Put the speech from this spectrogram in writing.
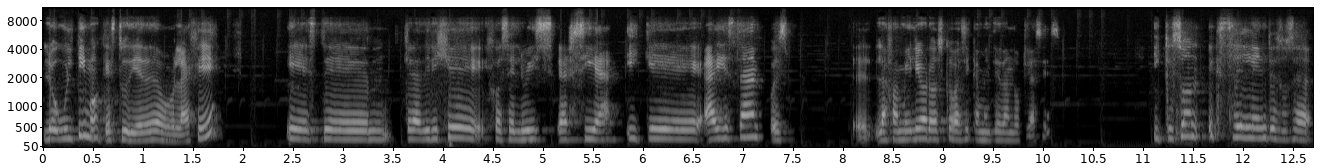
lo último que estudié de doblaje, este, que la dirige José Luis García y que ahí están pues eh, la familia Orozco básicamente dando clases y que son excelentes, o sea,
